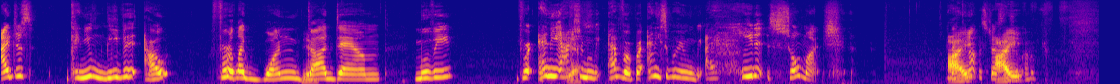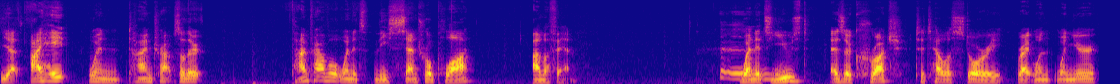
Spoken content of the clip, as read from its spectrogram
I just can you leave it out for like one Yeah. goddamn movie? For any action Yes. movie ever, for any superhero movie, I hate it so much. I- cannot stress I- enough. Yes, I hate when time travel. So there, time travel when it's the central plot. I'm a fan. When it's used as a crutch to tell a story, right? When when you're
